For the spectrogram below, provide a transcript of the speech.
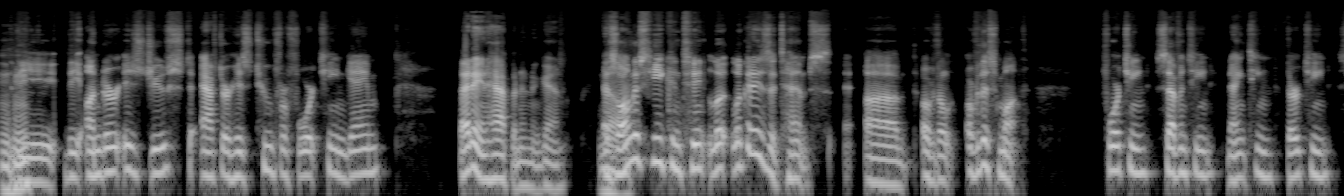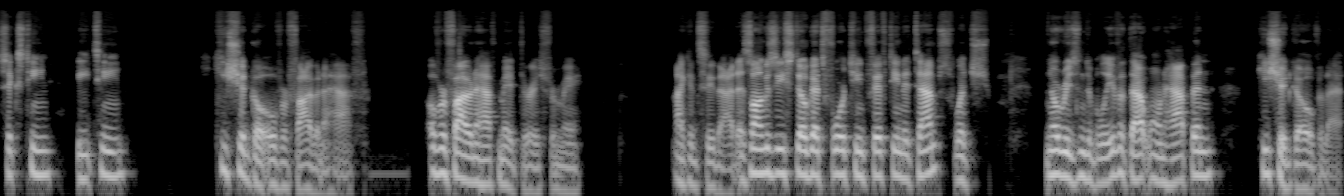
Mhm. The the under is juiced after his two for fourteen game. That ain't happening again. As long as he continue look look at his attempts uh over the over this month. 14, 17, 19, 13, 16, 18. He should go over five and a half. Over five and a half made threes for me. I can see that. As long as he still gets 14, 15 attempts, which no reason to believe that that won't happen, he should go over that.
